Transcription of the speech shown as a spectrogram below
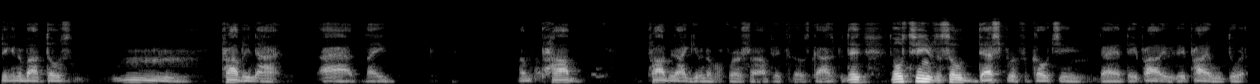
thinking about those, hmm, probably not. Uh, like I'm prob probably not giving up a first round pick for those guys. But they, those teams are so desperate for coaching that they probably they probably would do it.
